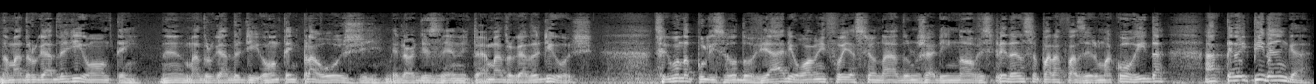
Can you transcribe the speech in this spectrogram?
na madrugada de ontem, né? Madrugada de ontem para hoje, melhor dizendo. Então é a madrugada de hoje. Segundo a polícia rodoviária, o homem foi acionado no Jardim Nova Esperança para fazer uma corrida até o Ipiranga.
